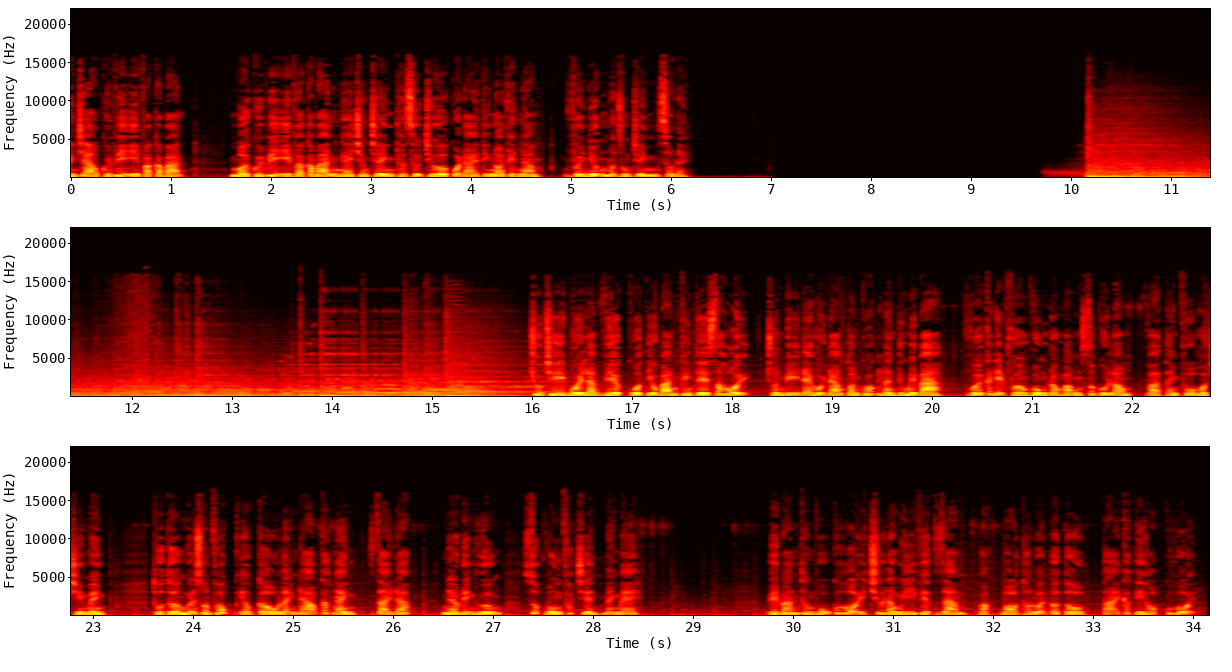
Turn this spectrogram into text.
Kính chào quý vị và các bạn. Mời quý vị và các bạn nghe chương trình Thật sự trưa của Đài Tiếng Nói Việt Nam với những nội dung chính sau đây. Chủ trì buổi làm việc của Tiểu ban Kinh tế Xã hội chuẩn bị Đại hội Đảng toàn quốc lần thứ 13 với các địa phương vùng đồng bằng sông Cửu Long và thành phố Hồ Chí Minh, Thủ tướng Nguyễn Xuân Phúc yêu cầu lãnh đạo các ngành giải đáp, nêu định hướng giúp vùng phát triển mạnh mẽ. Ủy ban Thường vụ Quốc hội chưa đồng ý việc giảm hoặc bỏ thảo luận ở tổ tại các kỳ họp Quốc hội.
